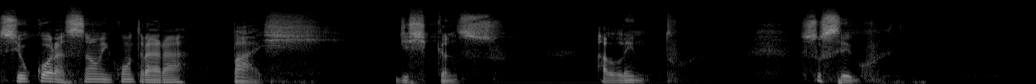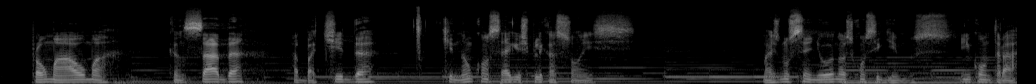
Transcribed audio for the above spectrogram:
seu coração encontrará paz, descanso, alento, sossego para uma alma cansada, abatida, que não consegue explicações. Mas no Senhor nós conseguimos encontrar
